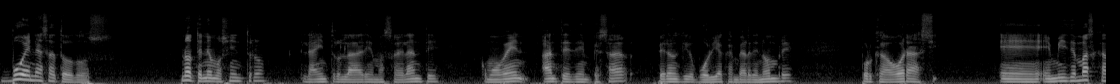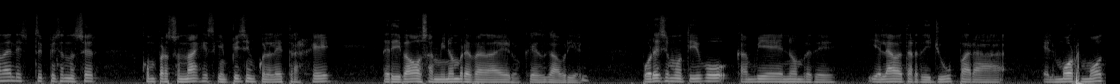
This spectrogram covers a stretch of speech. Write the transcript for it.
buenas a todos. No tenemos intro, la intro la daré más adelante. Como ven, antes de empezar, pero que volví a cambiar de nombre, porque ahora sí. Eh, en mis demás canales estoy pensando hacer con personajes que empiecen con la letra G, derivados a mi nombre verdadero, que es Gabriel. Por ese motivo cambié el nombre de y el avatar de Yu para el Morph Mod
